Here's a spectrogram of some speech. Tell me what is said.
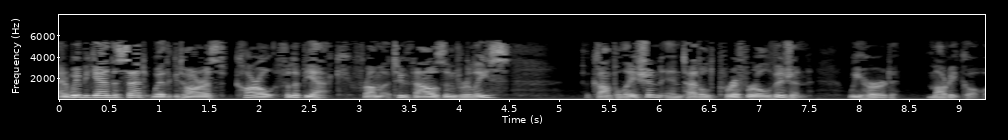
And we began the set with guitarist Carl Filipiak from a 2000 release, a compilation entitled Peripheral Vision. We heard Mariko.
